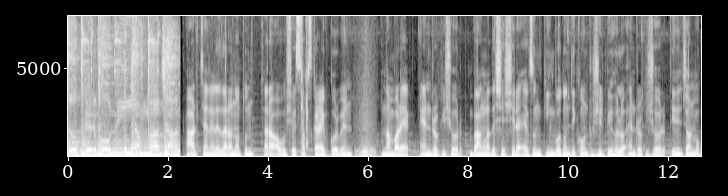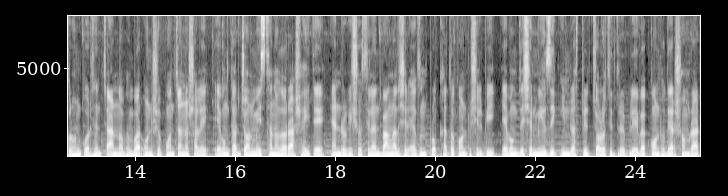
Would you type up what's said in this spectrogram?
চোখের মনি আম্মা জান। আর চ্যানেলে যারা নতুন, তারা অবশ্যই সাবস্ক্রাইব করবেন। নাম্বার এক অ্যান্ড্র কিশোর। বাংলাদেশের সেরা একজন কিংবদন্তি কণ্ঠশিল্পী হল অ্যান্ড্র কিশোর। তিনি জন্মগ্রহণ করেছেন চার নভেম্বর উনিশশো পঞ্চান্ন সালে এবং তার জন্মস্থান হল রাজশাহীতে। অ্যান্ড্র কিশোর ছিলেন বাংলাদেশের একজন প্রখ্যাত কণ্ঠশিল্পী এবং দেশের মিউজিক ইন্ডাস্ট্রির চলচ্চিত্রের প্লেব্যাক কণ্ঠ দেওয়ার সম্রাট।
